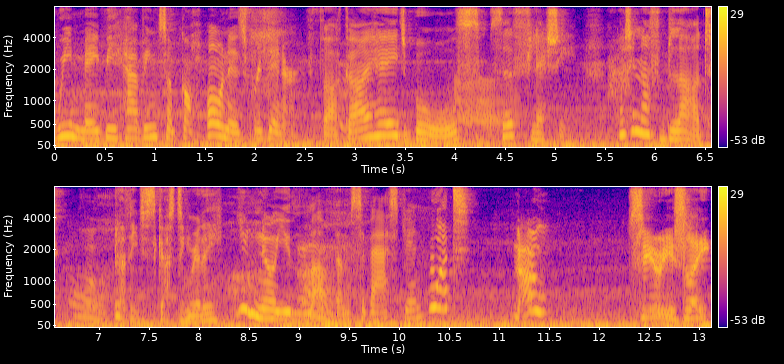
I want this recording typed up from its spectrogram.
We may be having some cojones for dinner. Fuck, I hate balls. So fleshy. Not enough blood. Oh, bloody disgusting, really. You know you love them, Sebastian. What? No. Seriously.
